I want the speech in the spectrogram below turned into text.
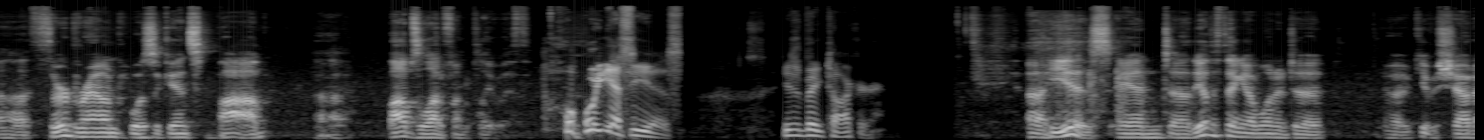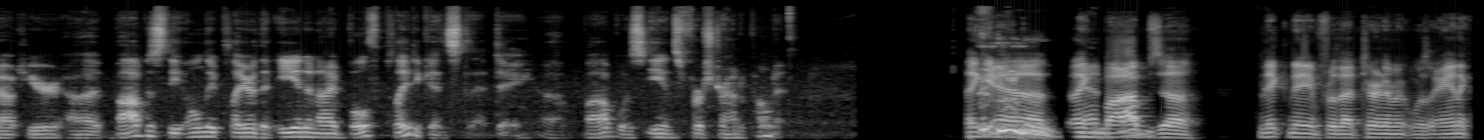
Uh, third round was against Bob. Uh, Bob's a lot of fun to play with. Oh yes, he is. He's a big talker. Uh, he is. And uh, the other thing I wanted to uh, give a shout out here uh, Bob is the only player that Ian and I both played against that day. Uh, Bob was Ian's first round opponent. I think, uh, I think And Bob- Bob's uh, nickname for that tournament was Anakin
